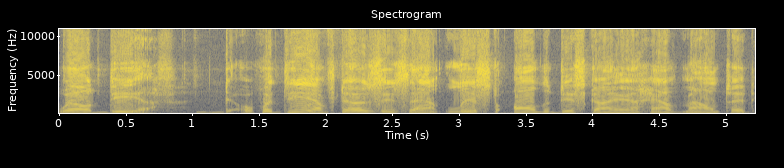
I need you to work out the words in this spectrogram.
well, DF. What DF does is that lists all the disk I have mounted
